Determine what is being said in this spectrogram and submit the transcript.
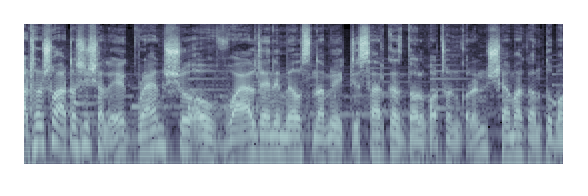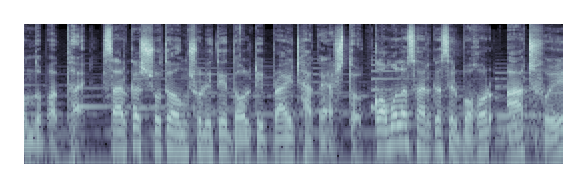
আঠারোশো সালে grand show of wild animals নামে একটি সার্কাস দল গঠন করেন শ্যামাকান্ত বন্দ্যোপাধ্যায়। সার্কাস শোতে অংশ নিতে দলটি প্রায় ঢাকায় আসত। কমলা সার্কাসের বহর আট হয়ে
